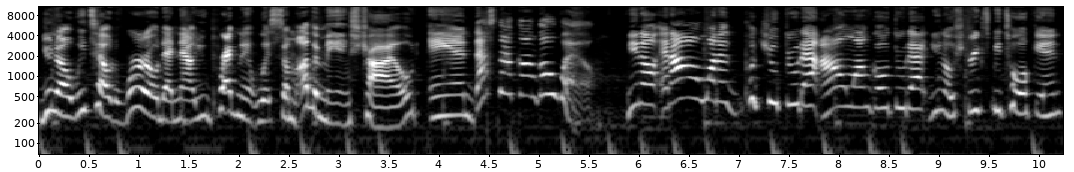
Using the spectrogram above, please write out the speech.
You know, we tell the world that now you pregnant with some other man's child, and that's not gonna go well. You know, and I don't want to put you through that. I don't want to go through that. You know, streets be talking,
